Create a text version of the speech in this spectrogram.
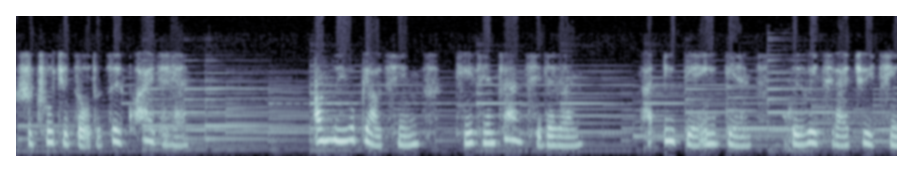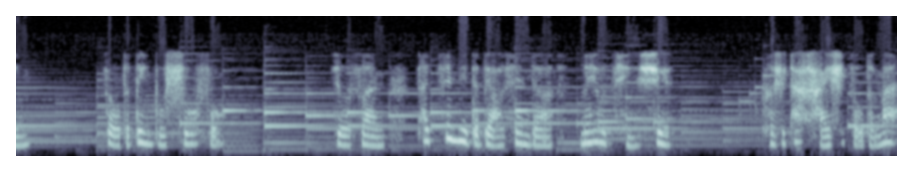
是出去走得最快的人。而没有表情、提前站起的人，他一点一点回味起来剧情，走得并不舒服。就算他尽力的表现的没有情绪，可是他还是走得慢。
